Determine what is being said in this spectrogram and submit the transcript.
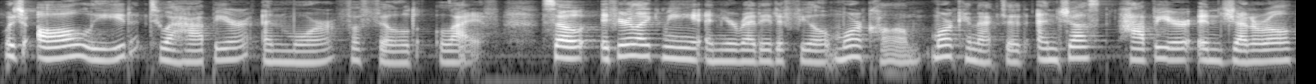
which all lead to a happier and more fulfilled life. So, if you're like me and you're ready to feel more calm, more connected, and just happier in general,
